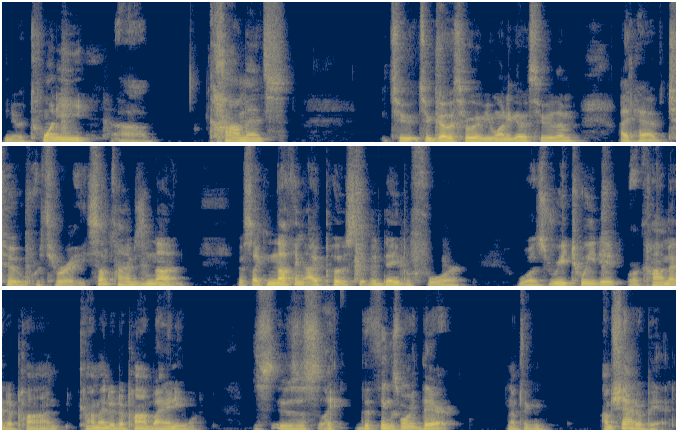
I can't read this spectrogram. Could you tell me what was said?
you know, 20 uh, comments to to go through if you want to go through them, I'd have two or three, sometimes none. It's like nothing I posted the day before was retweeted or commented upon commented upon by anyone. It was just like the things weren't there. And I'm thinking, I'm shadow banned.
